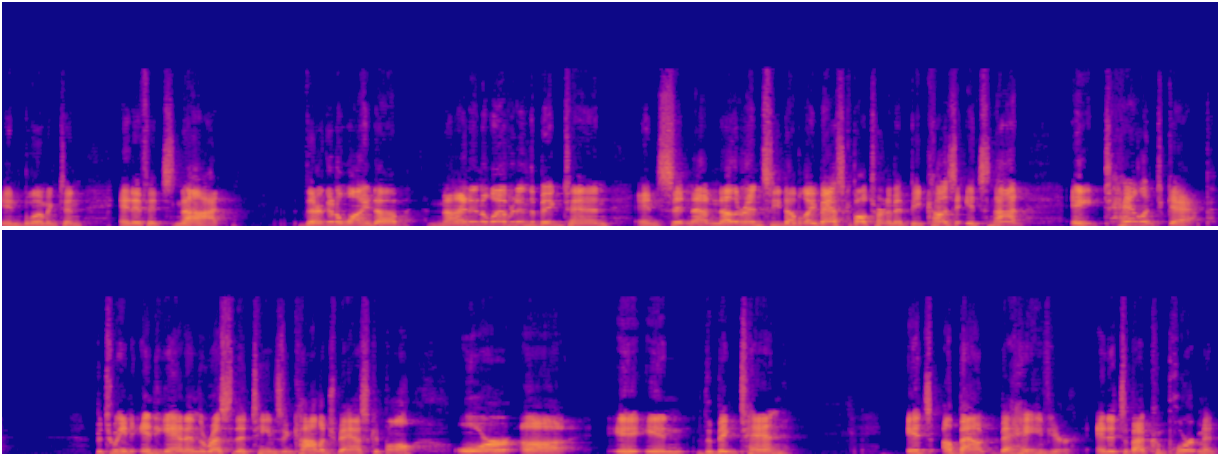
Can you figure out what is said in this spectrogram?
in Bloomington. And if it's not, they're going to wind up 9 and 11 in the Big Ten and sitting out another NCAA basketball tournament because it's not a talent gap between Indiana and the rest of the teams in college basketball or uh, in, in the Big Ten. It's about behavior and it's about comportment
